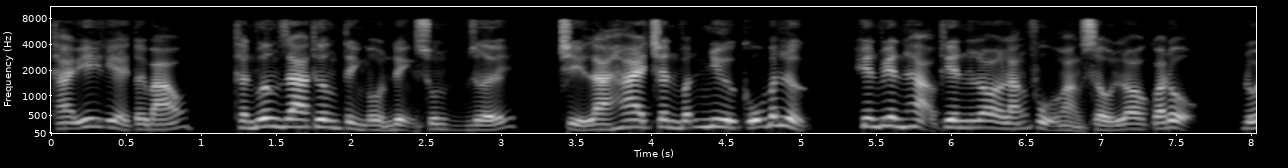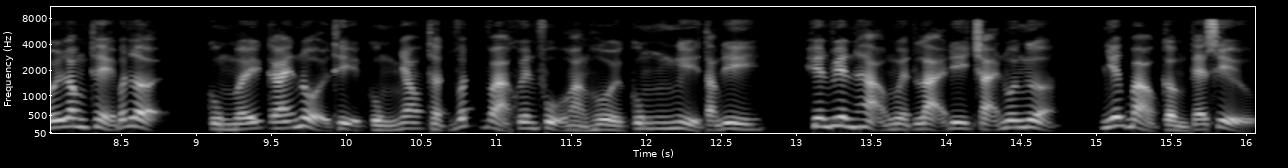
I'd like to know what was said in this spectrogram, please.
Thái y ghi tới báo, thần vương gia thương tình ổn định xuống dưới, chỉ là hai chân vẫn như cũ bất lực, hiên viên hạo thiên lo lắng phụ hoàng sầu lo quá độ, đối long thể bất lợi, cùng mấy cái nội thị cùng nhau thật vất vả khuyên phụ hoàng hồi cung nghỉ tạm đi, hiên viên hạo nguyệt lại đi trại nuôi ngựa, nhiếp bảo cầm té xỉu,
